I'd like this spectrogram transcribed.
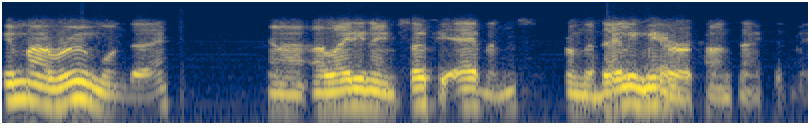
in my room one day, and I, a lady named Sophie Evans from the Daily Mirror contacted me.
